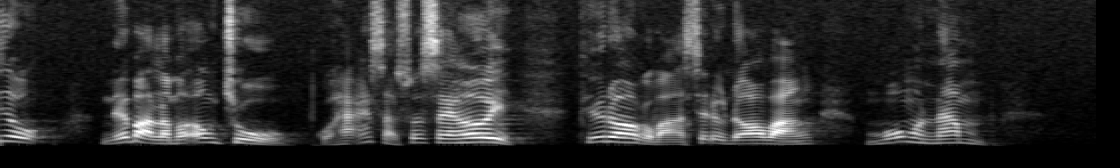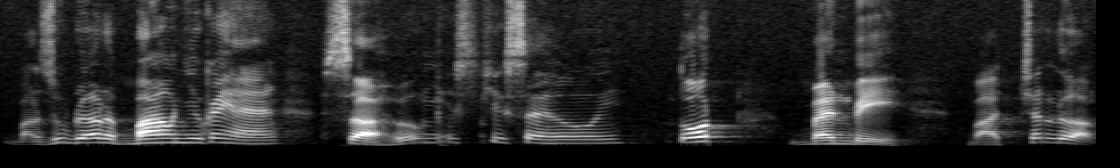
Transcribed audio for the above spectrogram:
dụ, nếu bạn là một ông chủ của hãng sản xuất xe hơi thước đo của bạn sẽ được đo bằng mỗi một năm bạn giúp đỡ được bao nhiêu khách hàng sở hữu những chiếc xe hơi tốt, bền bỉ và chất lượng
